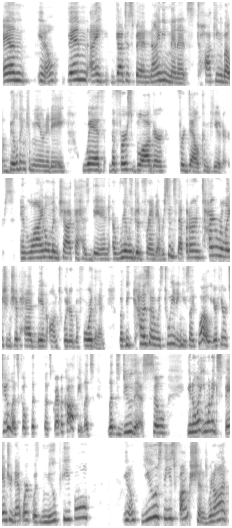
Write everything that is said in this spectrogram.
And, you know, then I got to spend 90 minutes talking about building community with the first blogger for Dell computers. And Lionel Menchaca has been a really good friend ever since that, but our entire relationship had been on Twitter before then. But because I was tweeting, he's like, "Whoa, you're here too. Let's go let, let's grab a coffee. Let's let's do this." So, you know what? You want to expand your network with new people? You know use these functions. We're not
